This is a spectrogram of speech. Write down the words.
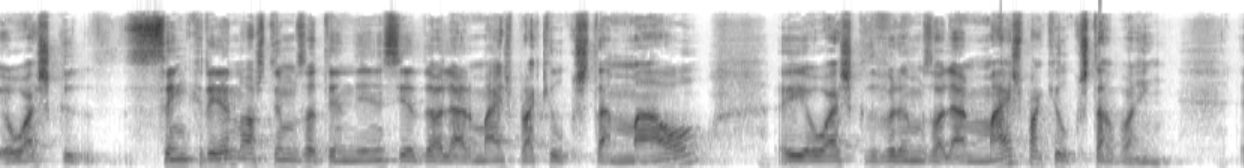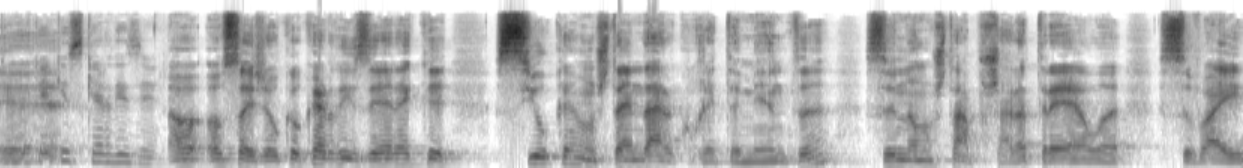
eu acho que, sem querer, nós temos a tendência de olhar mais para aquilo que está mal, e eu acho que devemos olhar mais para aquilo que está bem. O que é que isso quer dizer? Ou, ou, seja, o que eu quero dizer é que se o cão está a andar corretamente, se não está a puxar a trela, se vai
